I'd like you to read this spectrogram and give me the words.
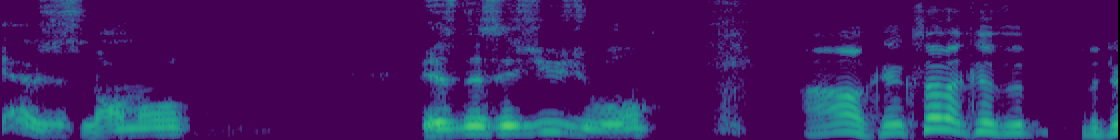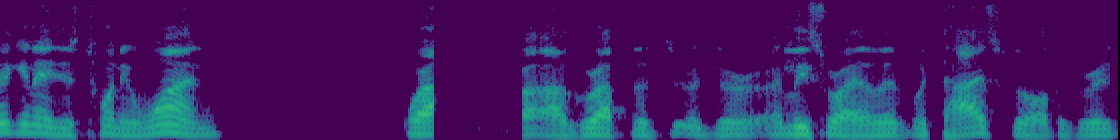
Yeah, it's just normal business as usual. Oh, because the, the drinking age is 21. Where I uh, grew up, the, the, at least where I lived with the high school, the,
